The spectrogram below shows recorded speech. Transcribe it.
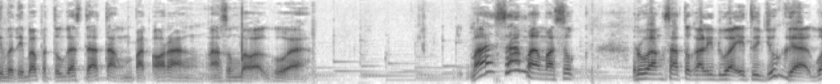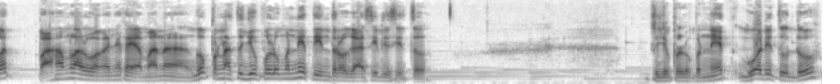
tiba-tiba petugas datang empat orang langsung bawa gue masa mah masuk ruang satu kali dua itu juga gue paham lah ruangannya kayak mana. Gue pernah 70 menit diinterogasi di situ. 70 menit gue dituduh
